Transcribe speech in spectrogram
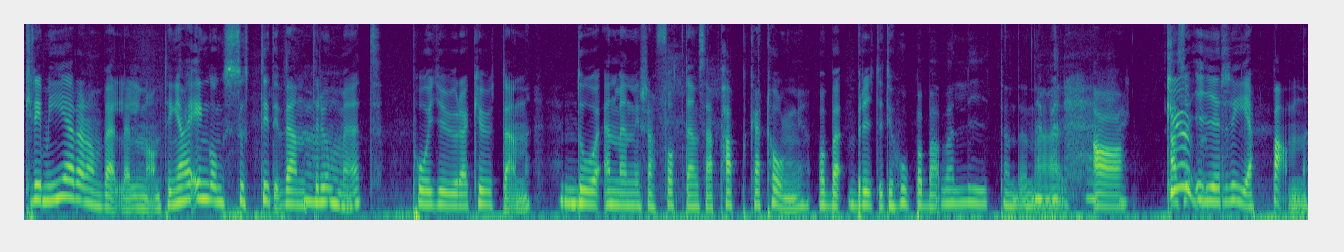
kremerar de väl eller någonting. Jag har en gång suttit i väntrummet på djurakuten Mm. då en människa fått en så här pappkartong och brutit ihop och bara vad liten den Nej, är. men ja. Alltså i repan.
